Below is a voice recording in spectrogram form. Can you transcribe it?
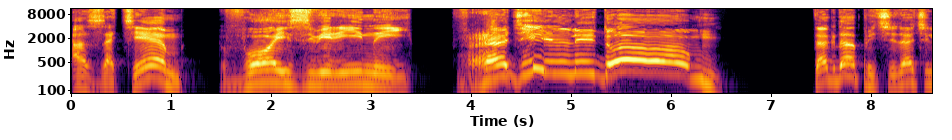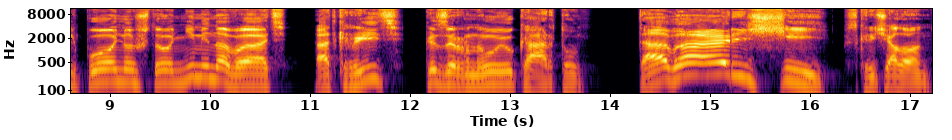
а затем вой звериный. «В родильный дом!» Тогда председатель понял, что не миновать открыть козырную карту. «Товарищи!» — вскричал он.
